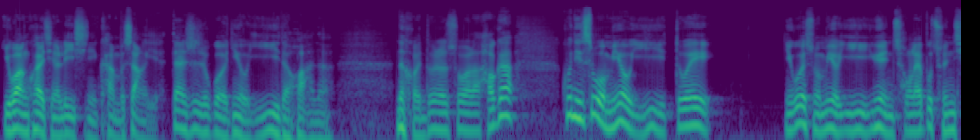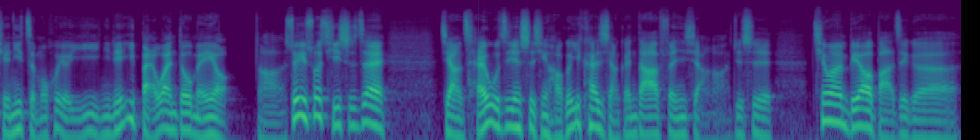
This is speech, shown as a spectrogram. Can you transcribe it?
一万块钱的利息你看不上眼。但是如果你有一亿的话呢？那很多人说了，郝哥，问题是我没有一亿。对，你为什么没有一亿？因为你从来不存钱，你怎么会有一亿？你连一百万都没有啊！所以说，其实，在讲财务这件事情，郝哥一开始想跟大家分享啊，就是。千万不要把这个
